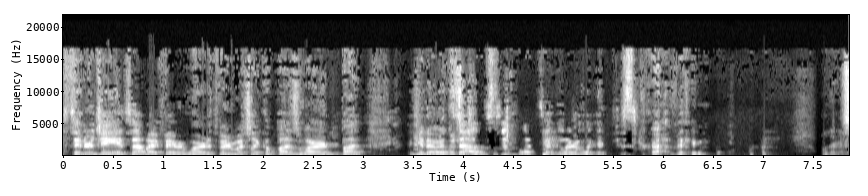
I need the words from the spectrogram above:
synergy. It's not my favorite word. It's very much like a buzzword, but you know, oh, it sounds somewhat similar to what you're describing. We're going to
